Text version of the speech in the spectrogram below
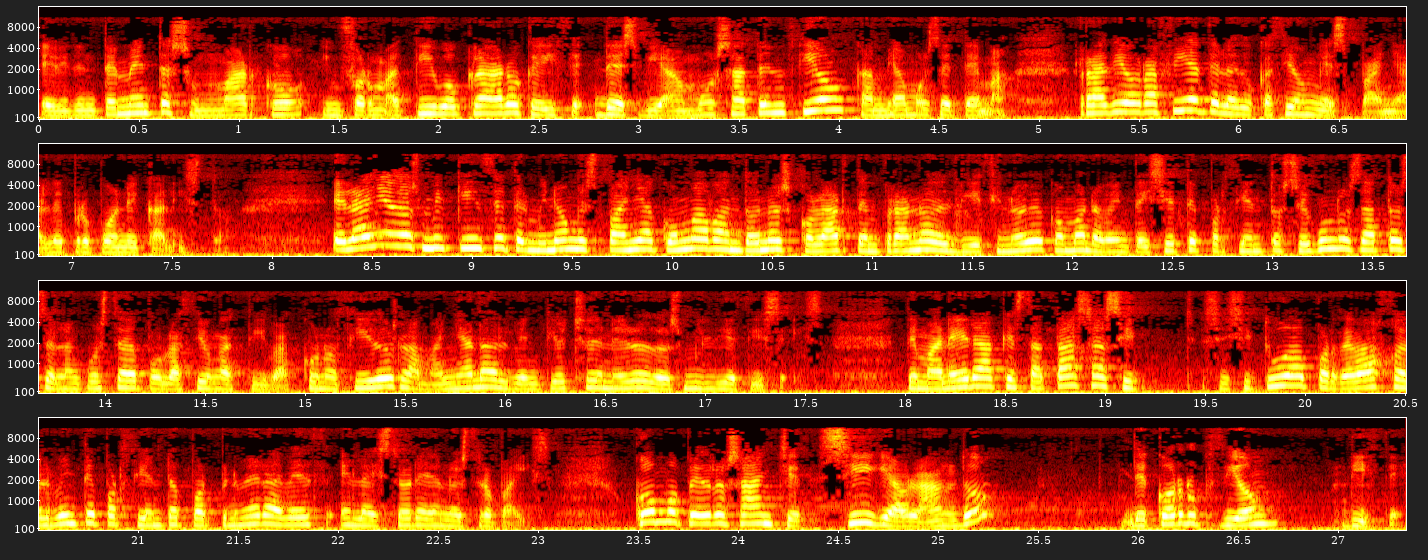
Evidentemente es un marco informativo claro que dice desviamos atención, cambiamos de tema. Radiografía de la educación en España, le propone Calisto. El año 2015 terminó en España con un abandono escolar temprano del 19,97% según los datos de la encuesta de población activa, conocidos la mañana del 28 de enero de 2016. De manera que esta tasa se se sitúa por debajo del 20% por primera vez en la historia de nuestro país. Como Pedro Sánchez sigue hablando de corrupción, dice,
